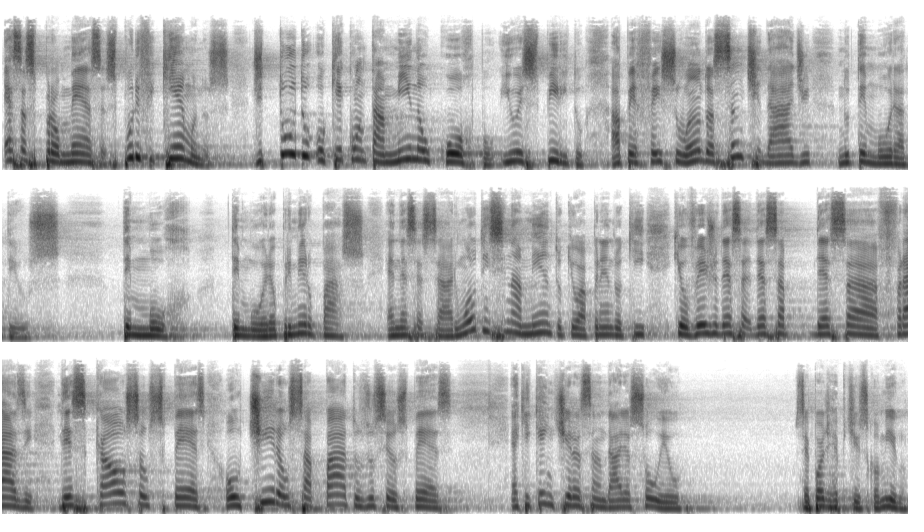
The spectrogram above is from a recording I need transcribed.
essas promessas, purifiquemo-nos de tudo o que contamina o corpo e o espírito, aperfeiçoando a santidade no temor a Deus temor. Temor é o primeiro passo, é necessário. Um outro ensinamento que eu aprendo aqui, que eu vejo dessa, dessa, dessa frase, descalça os pés, ou tira os sapatos dos seus pés, é que quem tira as sandálias sou eu. Você pode repetir isso comigo?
